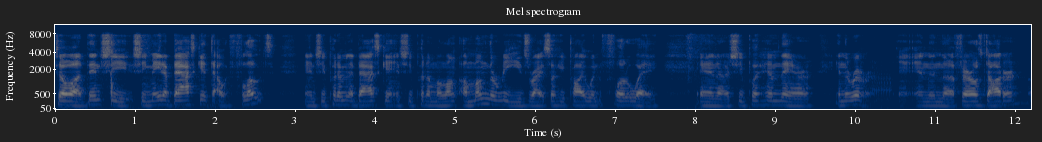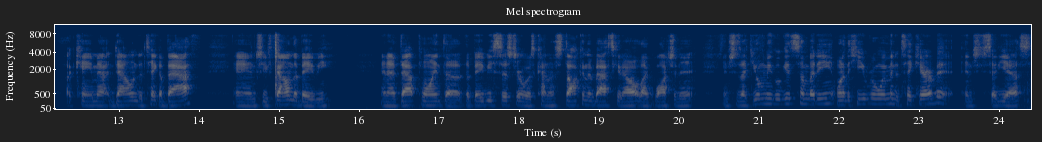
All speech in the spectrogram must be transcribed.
so uh, then she she made a basket that would float and she put him in a basket and she put him along among the reeds, right? So he probably wouldn't float away. And uh, she put him there in the river. And then the Pharaoh's daughter uh, came down to take a bath, and she found the baby. And at that point, the the baby sister was kind of stalking the basket out, like watching it. And she's like, "You want me to go get somebody, one of the Hebrew women, to take care of it?" And she said, "Yes."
